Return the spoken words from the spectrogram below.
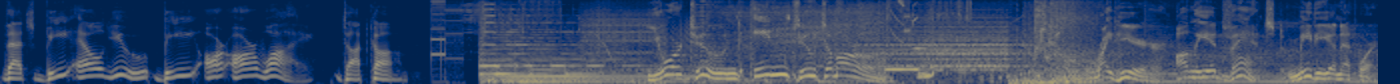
That's B L U B R R Y dot com. You're tuned into tomorrow. Right here on the Advanced Media Network.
